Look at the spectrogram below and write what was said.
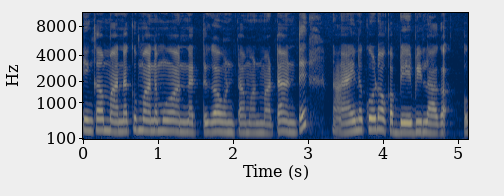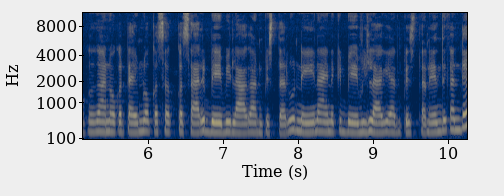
ఇంకా మనకు మనము అన్నట్టుగా ఉంటాం అనమాట అంటే ఆయన కూడా ఒక బేబీ లాగా ఒకగాని ఒక టైంలో ఒక ఒక్కసారి బేబీ లాగా అనిపిస్తారు. నేను ఆయనకి బేబీ లాగే అనిపిస్తాను. ఎందుకంటే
